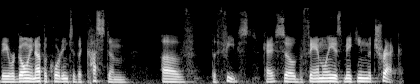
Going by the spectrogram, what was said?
they were going up according to the custom of the feast. Okay, so the family is making the trek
